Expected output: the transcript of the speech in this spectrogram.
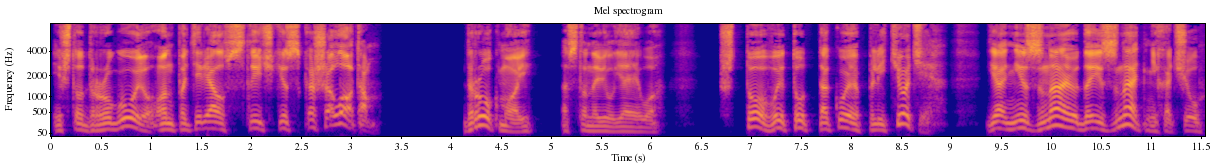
и что другую он потерял в стычке с кашалотом. Друг мой, — остановил я его. «Что вы тут такое плетете, я не знаю, да и знать не хочу,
